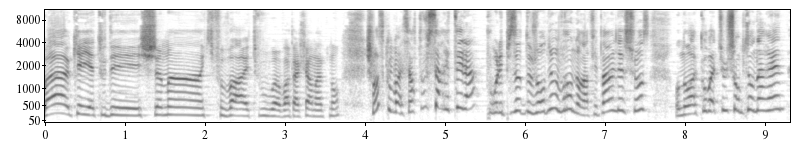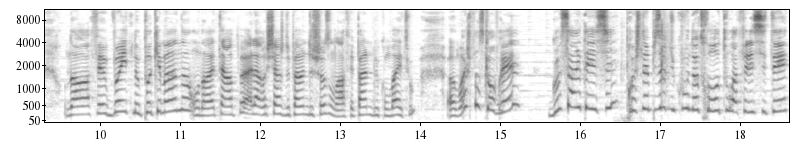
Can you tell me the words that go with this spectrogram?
Ouais, ok, il y a tous des chemins qu'il faut voir et tout, on va pas faire maintenant. Je pense qu'on va surtout s'arrêter là pour l'épisode d'aujourd'hui. En vrai, on aura fait pas mal de choses. On aura combattu le champion d'arène, on aura fait upgrade nos Pokémon, on aura été un peu à la recherche de pas mal de choses, on aura fait pas mal de combats et tout. Euh, moi, je pense qu'en vrai, Go s'arrêter ici. Prochain épisode, du coup, notre retour à féliciter.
